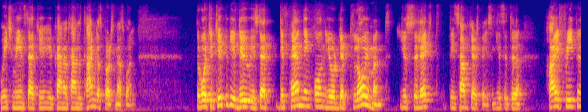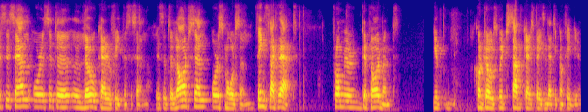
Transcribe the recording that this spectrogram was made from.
which means that you, you cannot handle time dispersion as well. So what you typically do is that depending on your deployment, you select the subcarrier spacing. Is it a high frequency cell or is it a, a, low carrier frequency cell? Is it a large cell or a small cell? Things like that. From your deployment, you controls which subcarrier spacing that you configure.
